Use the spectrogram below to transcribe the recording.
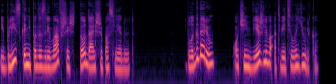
и близко не подозревавший, что дальше последует. «Благодарю», — очень вежливо ответила Юлька.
